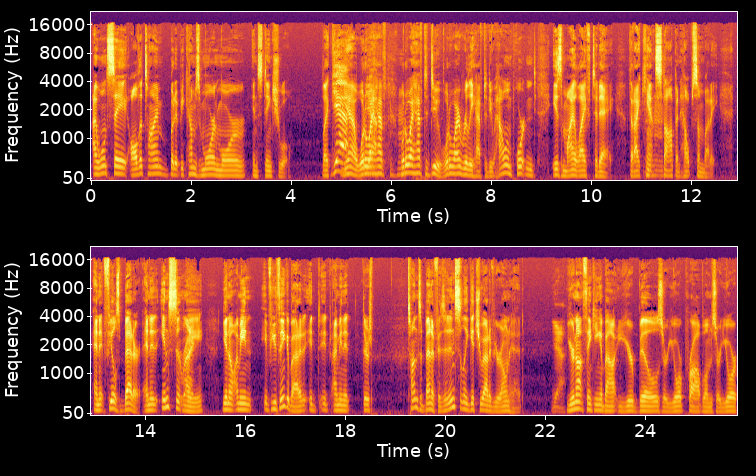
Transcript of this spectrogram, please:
I won't say all the time, but it becomes more and more instinctual. Like Yeah, yeah, what do I yeah. have what do I have to do? What do I really have to do? How important is my life today that I can't Mm-hmm. stop and help somebody? And it feels better. And it instantly, Right. you know, I mean, if you think about it, it, it I mean it there's tons of benefits. It instantly gets you out of your own head. Yeah. You're not thinking about your bills or your problems or your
